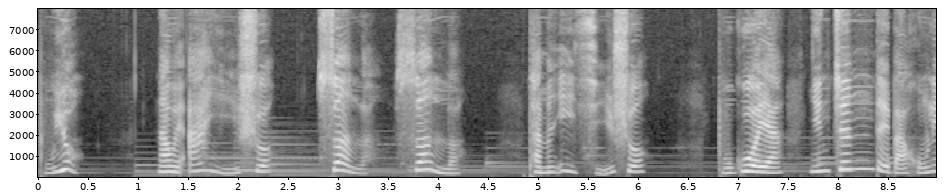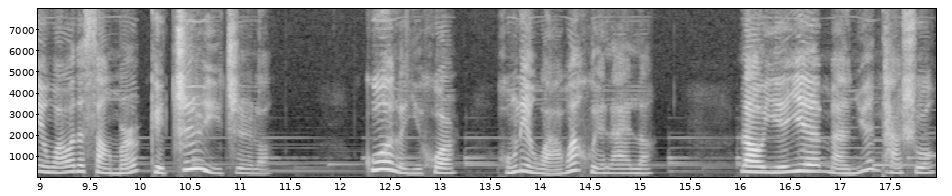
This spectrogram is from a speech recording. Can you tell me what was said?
不用。”那位阿姨说：“算了，算了。”他们一起说：“不过呀，您真得把红脸娃娃的嗓门给治一治了。”过了一会儿，红脸娃娃回来了。老爷爷埋怨他说：“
